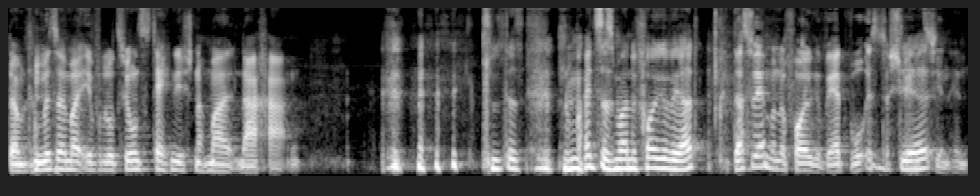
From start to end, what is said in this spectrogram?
Da, da müssen wir mal evolutionstechnisch nochmal nachhaken. Das, du meinst, das ist mal eine Folge wert? Das wäre mal eine Folge wert. Wo ist das Der- Schwänzchen hin?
